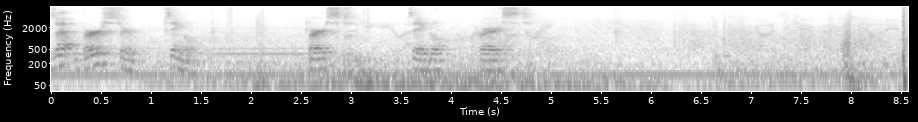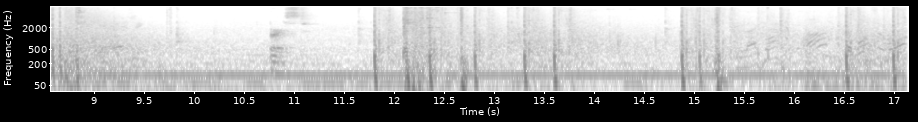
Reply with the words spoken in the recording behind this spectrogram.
Is that burst or single? Burst, single. Burst. You like that? Huh? Want some more?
